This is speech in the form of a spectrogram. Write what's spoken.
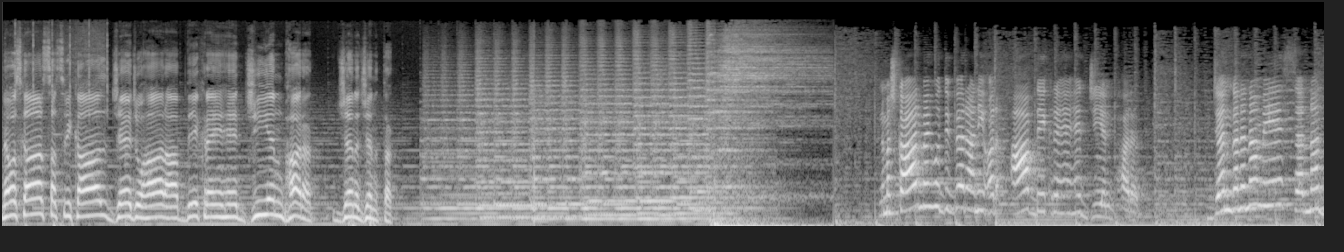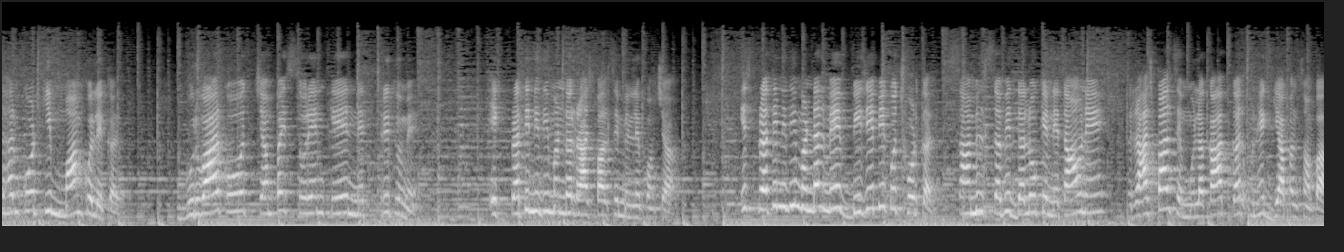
नमस्कार, सत श्री अकाल। जय जोहार, आप देख रहे हैं जीएन भारत, जन जन तक। नमस्कार, मैं हूँ दिव्या रानी और आप देख रहे हैं जीएन भारत। जनगणना में सरना धर्म कोड की मांग को लेकर, गुरुवार को चंपई सोरेन के नेतृत्व में एक प्रतिनिधिमंडल राज्यपाल से मिलने पहुँचा। इस प्रतिनिधि मंडल में बीजेपी को छोड़कर शामिल सभी दलों के नेताओं ने राज्यपाल से मुलाकात कर उन्हें ज्ञापन सौंपा।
